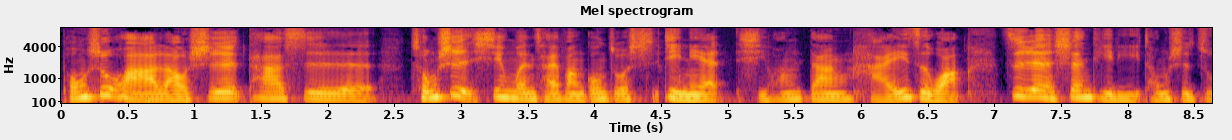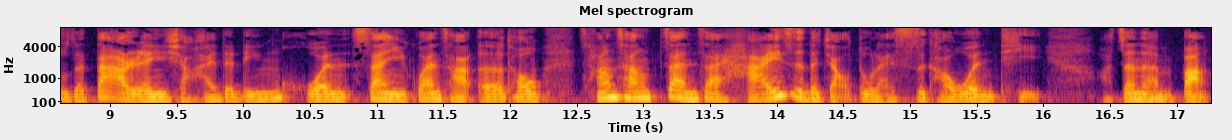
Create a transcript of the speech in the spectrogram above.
彭淑华老师他是从事新闻采访工作十几年，喜欢当孩子王，自认身体里同时住着大人与小孩的灵魂，善于观察儿童，常常站在孩子的角度来思考问题。啊，真的很棒！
